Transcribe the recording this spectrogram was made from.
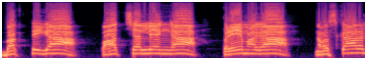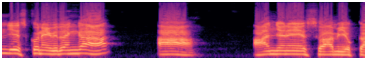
భక్తిగా వాత్సల్యంగా ప్రేమగా నమస్కారం చేసుకునే విధంగా ఆ ఆంజనేయ స్వామి యొక్క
